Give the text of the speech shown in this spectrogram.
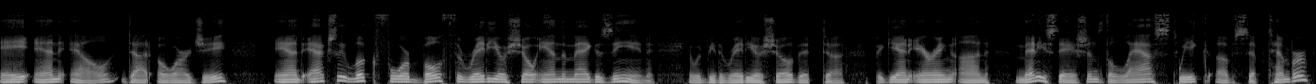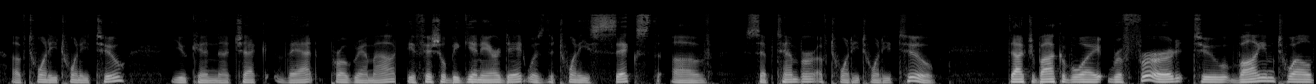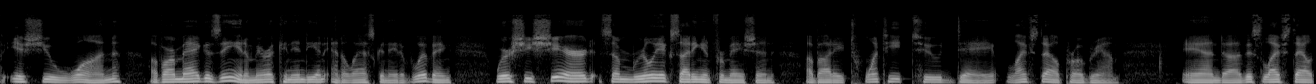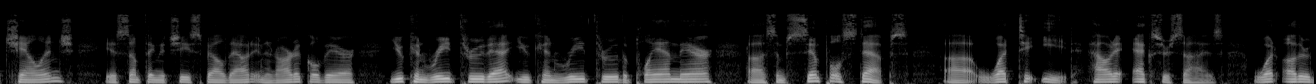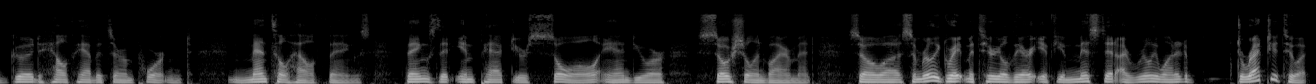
aianl.org and actually look for both the radio show and the magazine. It would be the radio show that uh, began airing on many stations the last week of September of 2022. You can uh, check that program out. The official begin air date was the 26th of September of 2022. Dr. Bokovoy referred to Volume 12, Issue 1 of our magazine, American Indian and Alaska Native Living, where she shared some really exciting information about a 22 day lifestyle program. And uh, this lifestyle challenge is something that she spelled out in an article there. You can read through that. You can read through the plan there. Uh, some simple steps uh, what to eat, how to exercise, what other good health habits are important, mental health things, things that impact your soul and your social environment. So, uh, some really great material there. If you missed it, I really wanted to direct you to it.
